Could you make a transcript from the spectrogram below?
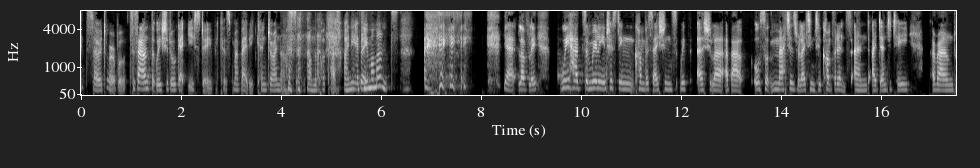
it's so adorable. It's a sound that we should all get used to because my baby can join us on the podcast. Only a few more months. yeah, lovely. We had some really interesting conversations with Ursula about all sorts of matters relating to confidence and identity around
